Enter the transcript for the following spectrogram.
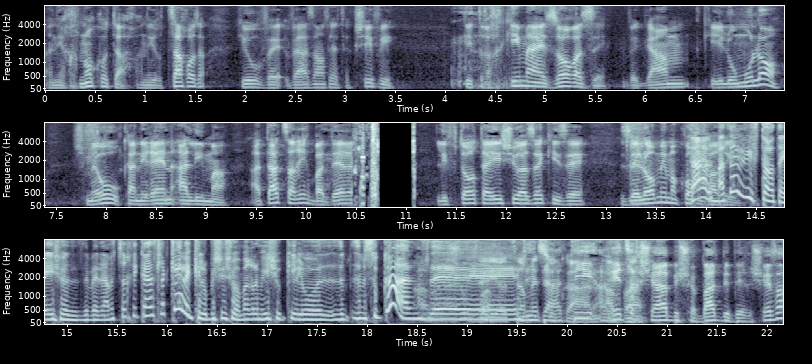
אני אחנוק אותך, אני ארצח אותך. כאילו, ו... ואז אמרתי לה, תקשיבי, תתרחקי מהאזור הזה, וגם כאילו מולו. שמעו, כנראה אין הלימה. אתה צריך בדרך לפתור את האישיו הזה, כי זה, זה לא ממקום בריא. טל, מה זה לפתור את האישו הזה? זה בן אדם שצריך להיכנס לכלא, כאילו מישהו שאומר למישהו, כאילו, זה- זה מסוכן, אבל זה... זה לדעתי, הרצח אבל- שהיה בשבת בבאר שבע,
